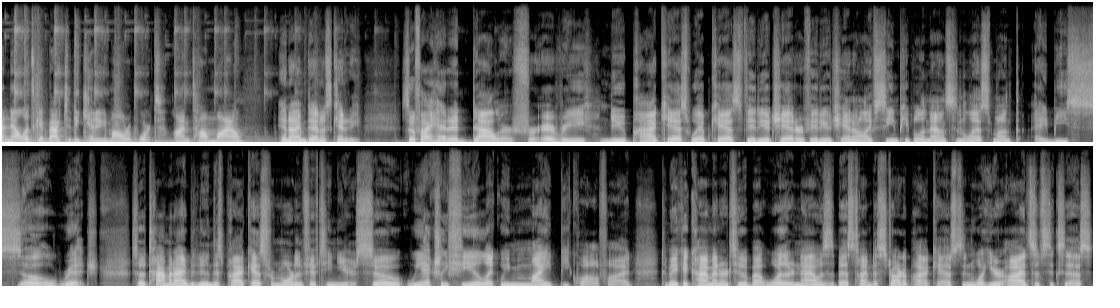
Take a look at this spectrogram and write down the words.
And now let's get back to the Kennedy Mighell Report. I'm Tom Mighell. And I'm Dennis Kennedy. So, if I had a dollar for every new podcast, webcast, video chat, or video channel I've seen people announce in the last month, I'd be so rich. So, Tom and I have been doing this podcast for more than 15 years. So, we actually feel like we might be qualified to make a comment or two about whether now is the best time to start a podcast and what your odds of success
